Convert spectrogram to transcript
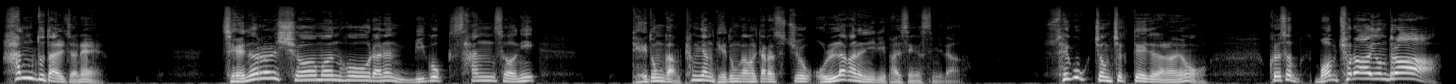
한두 달 전에 제너럴 셔먼호라는 미국 상선이 대동강, 평양 대동강을 따라서 쭉 올라가는 일이 발생했습니다. 쇄국 정책 때잖아요. 그래서 멈춰라 이놈들아.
